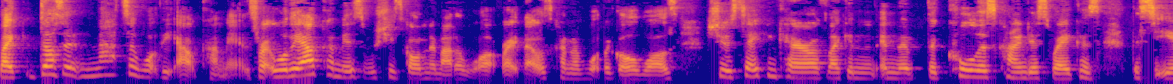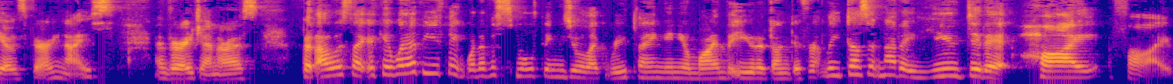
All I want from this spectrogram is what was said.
like doesn't matter what the outcome is right? Well the outcome is well she's gone no matter what right? That was kind of what the goal was. She was taken care of like in, in the, the coolest kindest way because the ceo is very nice and very generous. But i was like okay whatever you think whatever small things you're like replaying in your mind that you would have done differently doesn't matter. You did it. High five.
